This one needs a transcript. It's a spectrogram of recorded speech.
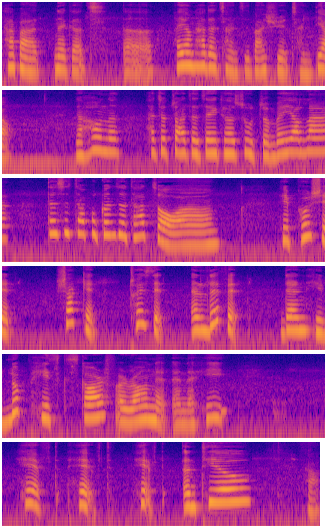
他把那个呃，他用他的铲子把雪铲掉，然后呢，他就抓着这一棵树准备要拉，但是他不跟着他走啊。He push it, shook it, twisted and lifted. Then he loop his scarf around it and he heft, heft, heft until 好，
